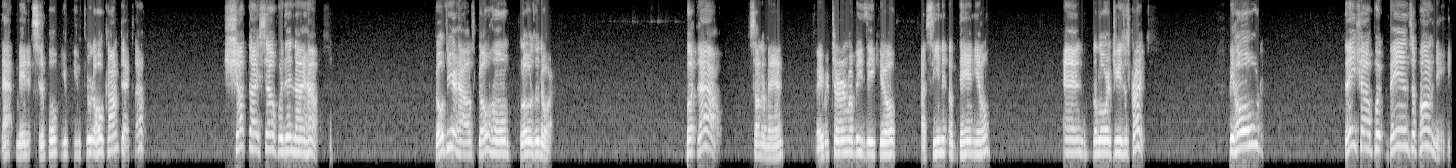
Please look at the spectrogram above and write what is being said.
That made it simple. You, you threw the whole context out. Shut thyself within thy house. Go to your house, go home, close the door. But thou, son of man, favorite term of Ezekiel, I've seen it of Daniel and the Lord Jesus Christ. Behold, they shall put bands upon thee,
